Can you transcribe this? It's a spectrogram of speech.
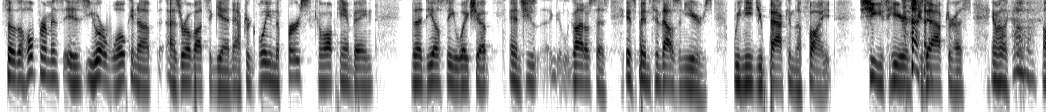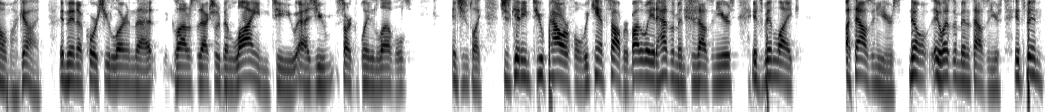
So the whole premise is you are woken up as robots again after completing the first co-op campaign. The DLC wakes you up, and she's GLaDOS says, "It's been ten thousand years. We need you back in the fight. She's here and she's after us." And we're like, "Oh my god!" And then of course you learn that GLaDOS has actually been lying to you as you start completing levels. And she's like, "She's getting too powerful. We can't stop her." By the way, it hasn't been ten thousand years. It's been like a thousand years. No, it hasn't been a thousand years. It's been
